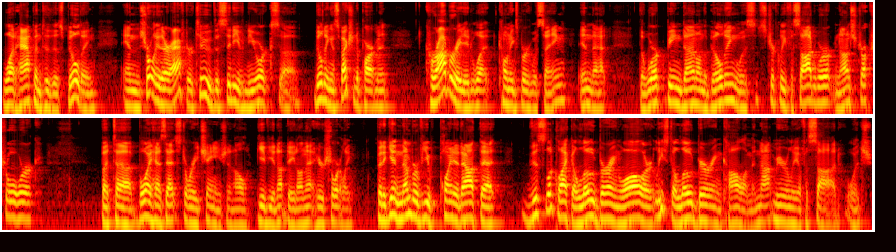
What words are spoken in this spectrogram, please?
what happened to this building. And shortly thereafter, too, the city of New York's uh, building inspection department corroborated what Konigsberg was saying in that the work being done on the building was strictly facade work, non-structural work. But uh, boy, has that story changed, and I'll give you an update on that here shortly. But again, a number of you pointed out that this looked like a load-bearing wall or at least a load-bearing column and not merely a facade, which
